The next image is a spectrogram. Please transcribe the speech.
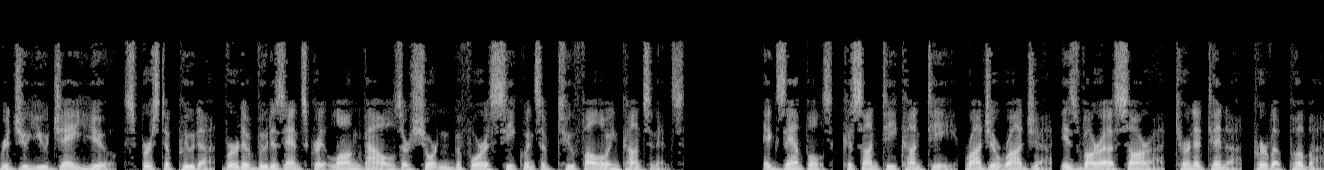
Raju Uju, Spursta Puta, Verta Vudasanskrit long vowels are shortened before a sequence of two following consonants. Examples: Kasanti Kanti, Raja Raja, Isvara Asara, Turna Tina, Purva Puba.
